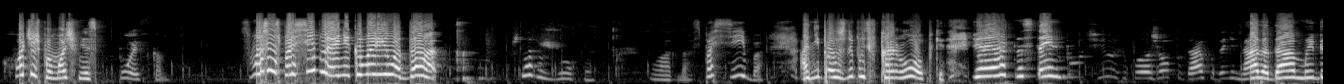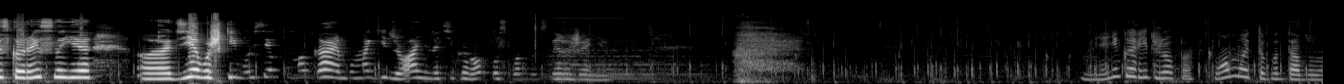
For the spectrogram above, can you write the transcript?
Хочешь помочь мне с поиском? В смысле, спасибо? Я не говорила, да! Шла в жопу. Ладно, спасибо. Они должны быть в коробке. Вероятно, Стейн получил их и положил туда, куда не надо. Да, мы бескорыстные э, девушки, мы всем помогаем. Помоги Джоанне найти коробку с фондом снаряжения. У меня не горит жопа. По-моему, это вода была.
